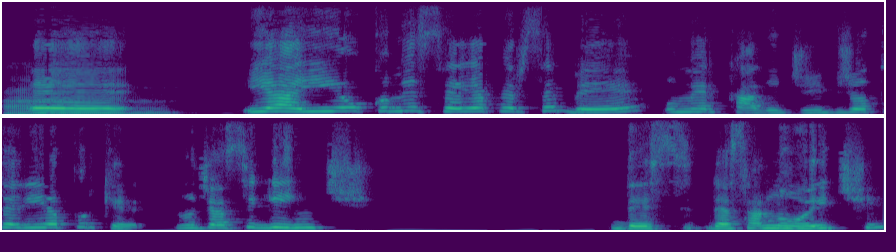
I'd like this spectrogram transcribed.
ah. é... e aí eu comecei a perceber o mercado de bijuteria, porque no dia seguinte desse, dessa noite,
